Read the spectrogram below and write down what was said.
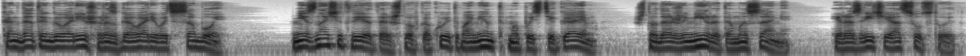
Когда ты говоришь «разговаривать с собой», не значит ли это, что в какой-то момент мы постигаем, что даже мир – это мы сами, и различия отсутствуют?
